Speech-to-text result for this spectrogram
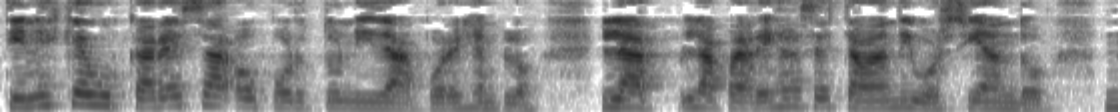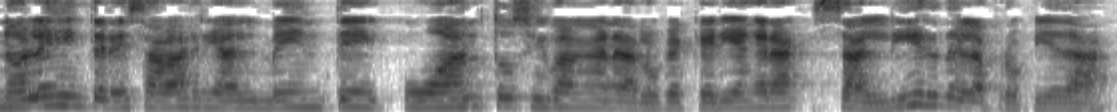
Tienes que buscar esa oportunidad. Por ejemplo, la, la pareja se estaban divorciando, no les interesaba realmente cuánto se iban a ganar, lo que querían era salir de la propiedad.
